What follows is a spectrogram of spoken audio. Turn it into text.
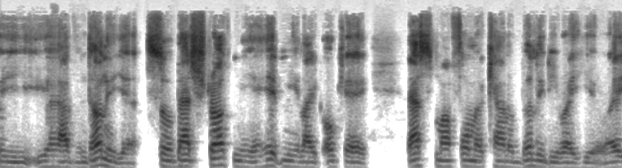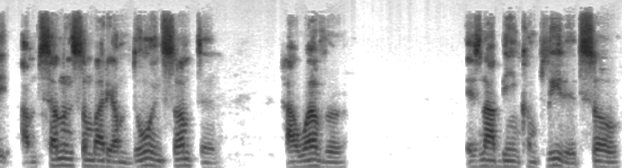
but you, you haven't done it yet. So that struck me and hit me like, okay, that's my form of accountability right here, right? I'm telling somebody I'm doing something, however, it's not being completed. So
